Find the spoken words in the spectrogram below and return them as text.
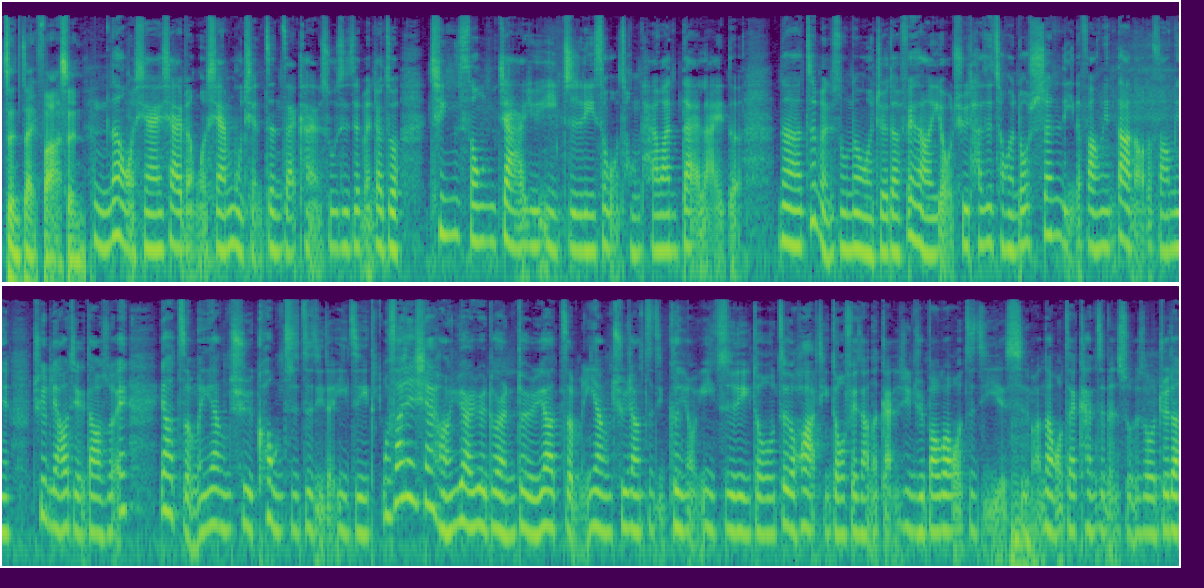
正在发生。嗯，那我现在下一本，我现在目前正在看的书是这本，叫做《轻松驾驭意志力》，是我从台湾带来的。那这本书呢，我觉得非常有趣，它是从很多生理的方面、大脑的方面去了解到说，哎，要怎么样去控制自己的意志力。我发现现在好像越来越多人对于要怎么样去让自己更有意志力，都这个话题都非常的感兴趣，包括我自己也是嘛。那我在看这本书的时候，我觉得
